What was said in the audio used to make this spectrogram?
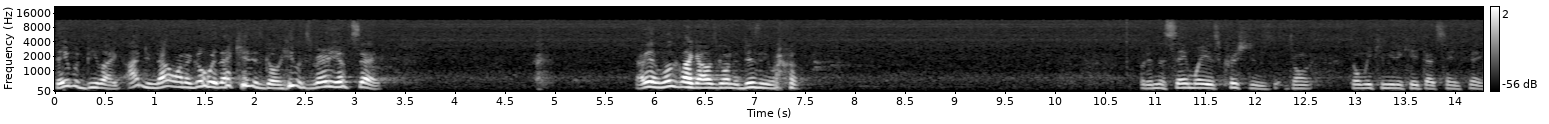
they would be like, I do not want to go where that kid is going. He looks very upset. I didn't look like I was going to Disney World. But in the same way as Christians, don't, don't we communicate that same thing?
